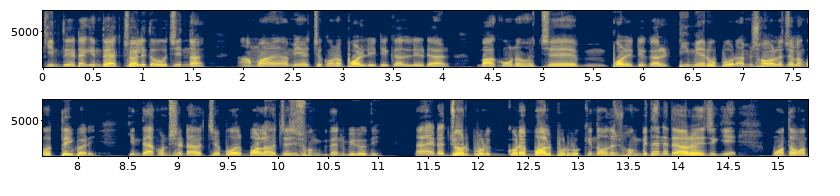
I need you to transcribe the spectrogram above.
কিন্তু এটা কিন্তু অ্যাকচুয়ালি তো উচিত নয়। আমার, আমি হচ্ছে কোনো পলিটিক্যাল লিডার বা কোনো হচ্ছে পলিটিক্যাল টিমের উপর আমি সমালোচনা করতেই পারি। কিন্তু এখন সেটা হচ্ছে বল- বলা হচ্ছে যে সংবিধান বিরোধী। হ্যাঁ এটা জোর করে বলপূর্বক কিন্তু আমাদের সংবিধানে দেওয়া রয়েছে কি, মতামত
